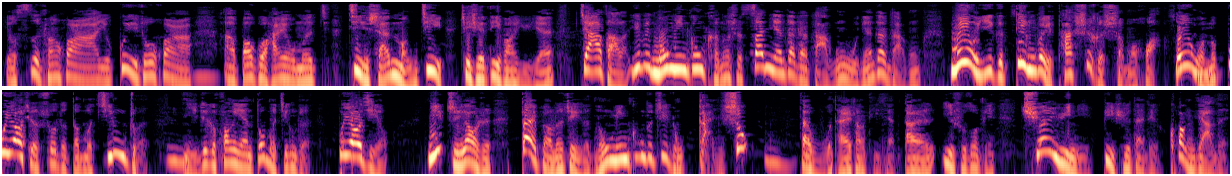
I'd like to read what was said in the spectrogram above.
有四川话啊，有贵州话啊，啊，包括还有我们晋陕蒙冀这些地方语言夹杂了。因为农民工可能是三年在这儿打工，五年在这儿打工，没有一个定位它是个什么话，所以我们不要求说的多么精准，嗯你这个方言多么精准不要求。你只要是代表了这个农民工的这种感受，嗯在舞台上体现。当然，艺术作品圈于你必须在这个框架内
